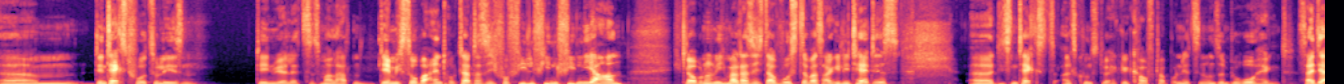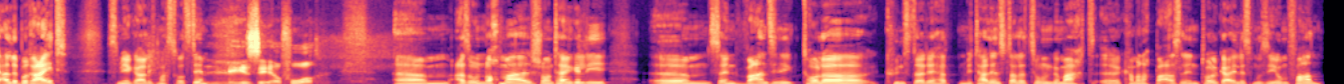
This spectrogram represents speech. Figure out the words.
ähm, den Text vorzulesen, den wir letztes Mal hatten, der mich so beeindruckt hat, dass ich vor vielen, vielen, vielen Jahren, ich glaube noch nicht mal, dass ich da wusste, was Agilität ist, äh, diesen Text als Kunstwerk gekauft habe und jetzt in unserem Büro hängt. Seid ihr alle bereit? Ist mir egal, ich mache es trotzdem. Lese er vor. Ähm, also nochmal, Sean Tangeli ähm, ist ein wahnsinnig toller Künstler, der hat Metallinstallationen gemacht. Äh, kann man nach Basel in ein toll geiles Museum fahren.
